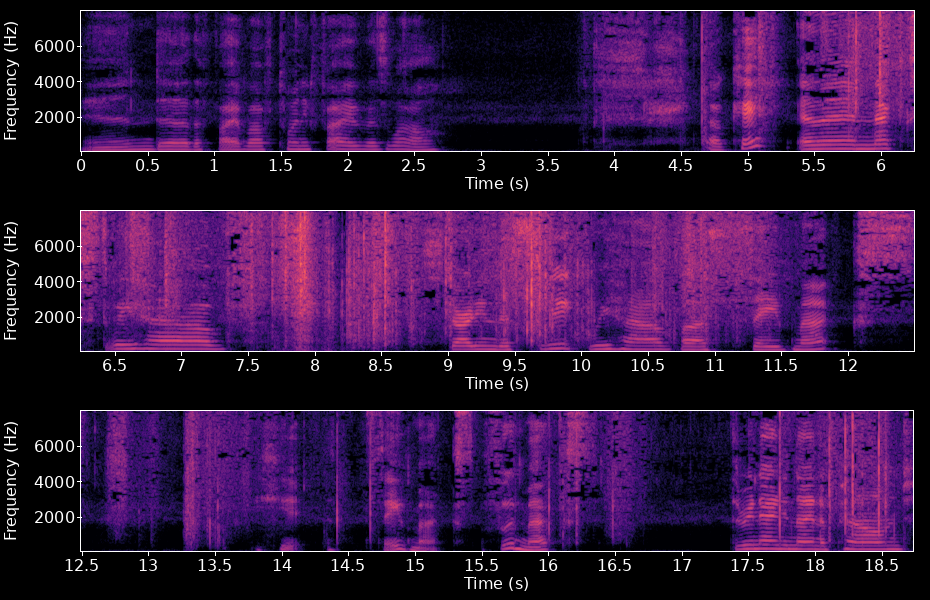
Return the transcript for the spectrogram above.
And uh, the 5 off 25 as well. Okay, and then next we have, starting this week, we have uh, Save Max, Here, Save Max, FoodMaxx, three ninety nine a pound.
